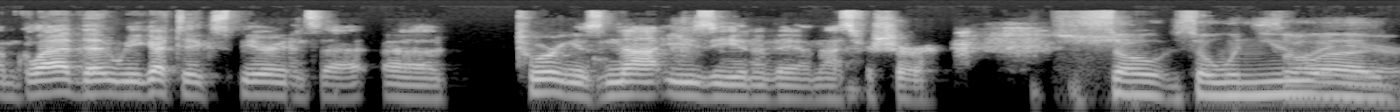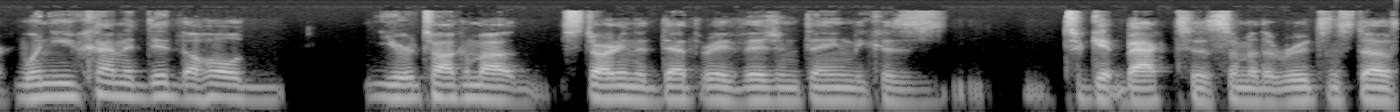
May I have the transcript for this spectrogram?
I'm glad that we got to experience that. Uh, touring is not easy in a van, that's for sure. So, so when you, So uh, when you kind of did the whole, you were talking about starting the Death Ray Vision thing because to get back to some of the roots and stuff,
